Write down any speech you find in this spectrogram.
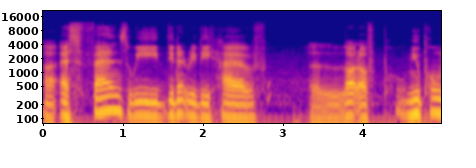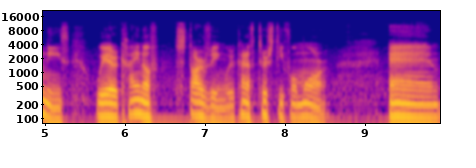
Uh, as fans, we didn't really have a lot of new ponies. We're kind of starving. We're kind of thirsty for more, and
